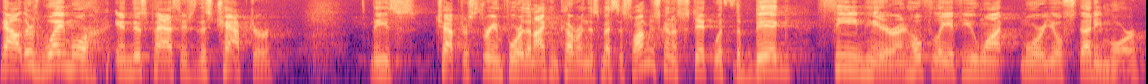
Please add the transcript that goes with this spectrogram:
Now, there's way more in this passage, this chapter, these chapters 3 and 4, than I can cover in this message. So I'm just going to stick with the big theme here, and hopefully, if you want more, you'll study more.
